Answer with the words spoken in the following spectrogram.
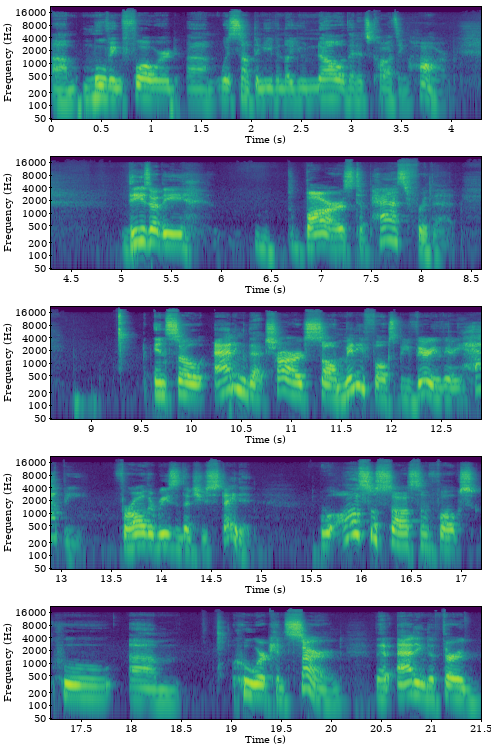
um, moving forward um, with something even though you know that it's causing harm. These are the bars to pass for that. And so adding that charge saw many folks be very, very happy for all the reasons that you stated. We also saw some folks who um, who were concerned that adding the third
